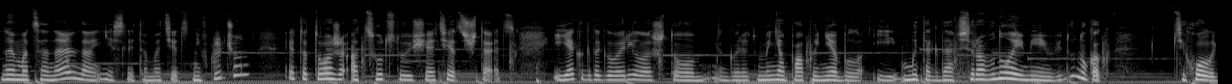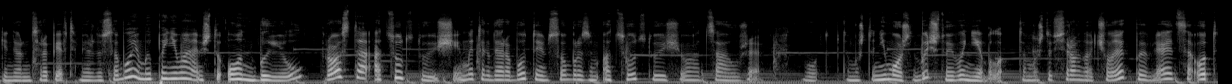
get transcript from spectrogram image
но эмоционально, если там отец не включен, это тоже отсутствующий отец считается. И я когда говорила, что, говорит, у меня папы не было, и мы тогда все равно имеем в виду, ну как психологи, наверное, терапевты между собой, мы понимаем, что он был просто отсутствующий. Мы тогда работаем с образом отсутствующего отца уже. Вот. Потому что не может быть, что его не было. Потому что все равно человек появляется от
